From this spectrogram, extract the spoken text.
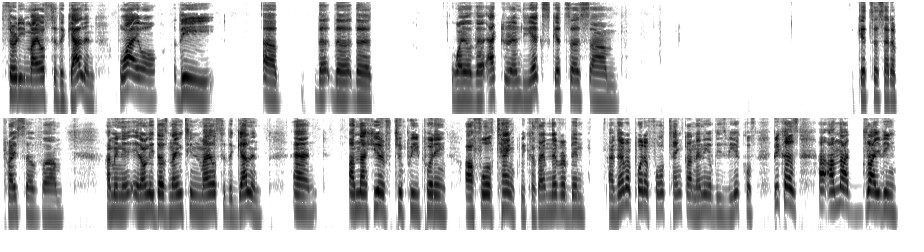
30 miles to the gallon, while the uh, the the the while the Acura MDX gets us um, gets us at a price of um, I mean, it, it only does 19 miles to the gallon. And I'm not here to be putting a full tank because I've never been I've never put a full tank on any of these vehicles because I'm not driving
